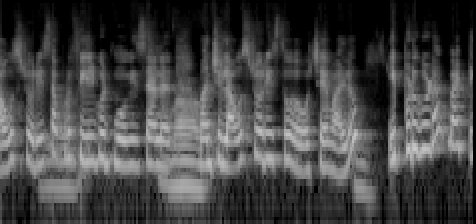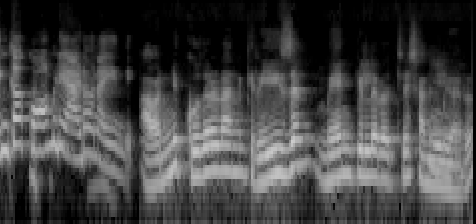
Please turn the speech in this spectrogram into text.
లవ్ స్టోరీస్ అప్పుడు ఫీల్ గుడ్ మూవీస్ అండ్. మంచి లవ్ స్టోరీస్తో వచ్చేవాళ్ళు. ఇప్పుడు కూడా బట్ ఇంకా కామెడీ యాడ్ ఆన్ అయ్యింది అవన్నీ కుదరడానికి రీజన్ మెయిన్ పిల్లర్ వచ్చేసి అనిల్ గారు.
